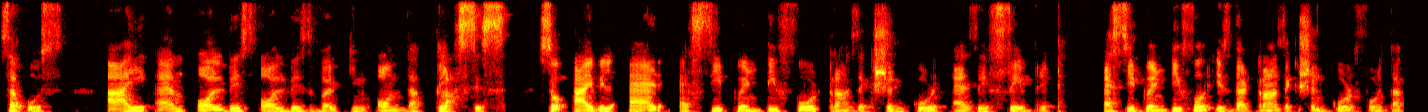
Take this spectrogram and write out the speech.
Suppose I am always, always working on the classes. So I will add SE24 transaction code as a favorite. SE24 is the transaction code for the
